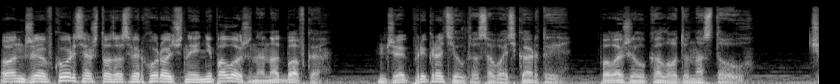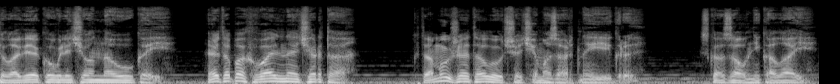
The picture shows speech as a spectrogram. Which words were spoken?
Он же в курсе, что за сверхурочные не положена надбавка. Джек прекратил тасовать карты, положил колоду на стол. Человек увлечен наукой. Это похвальная черта. К тому же это лучше, чем азартные игры, сказал Николай,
